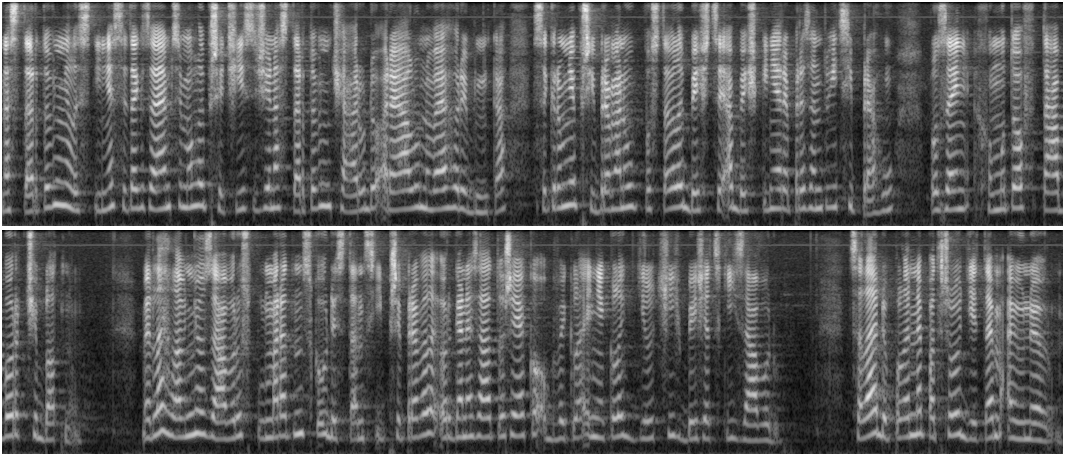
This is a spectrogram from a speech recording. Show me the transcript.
Na startovní listině si tak zájemci mohli přečíst, že na startovní čáru do areálu Nového rybníka se kromě příbramanů postavili běžci a běžkyně reprezentující Prahu, Plzeň, Chomutov, Tábor či Blatnou. Vedle hlavního závodu s půlmaratonskou distancí připravili organizátoři jako obvykle i několik dílčích běžeckých závodů. Celé dopoledne patřilo dětem a juniorům.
